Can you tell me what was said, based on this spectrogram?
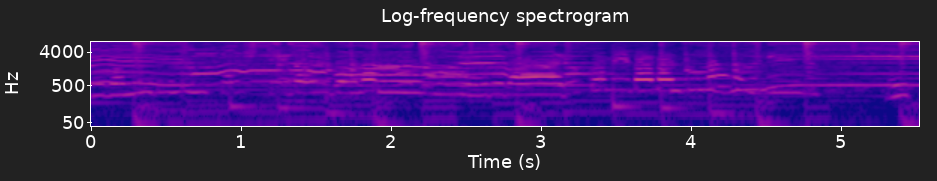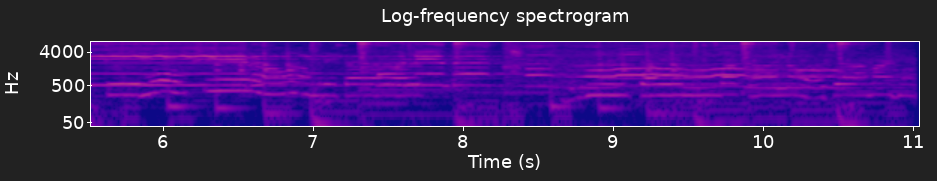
सुगन्धिं पुष्टिवर्धना उर्वारुकमिव वन्दामि नित्यमोक्षेणामृता त्र्यम्बकं भजामहे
